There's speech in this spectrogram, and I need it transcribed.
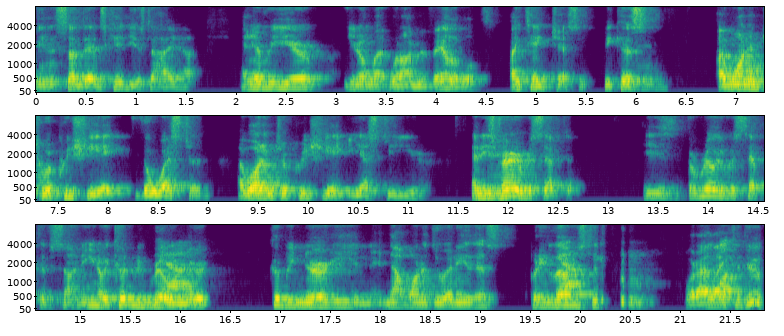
and the Sundance Kid used to hide out. And every year, you know, when, when I'm available, I take Jesse because mm. I want him to appreciate the Western. I want him to appreciate yesteryear. And he's very receptive. He's a really receptive son. You know, he could be really yeah. nerdy, could be nerdy and, and, not want to do any of this, but he loves yeah. to do what I like well, to do.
